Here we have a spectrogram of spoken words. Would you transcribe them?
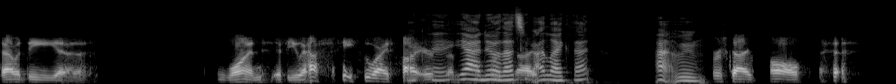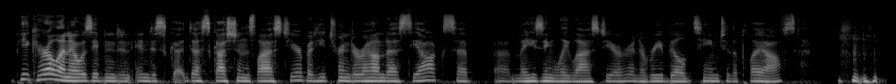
that would be uh, one if you ask me who I'd hire. Okay. Yeah. No, that's guy, I like that. I mean, first guy call. Pete Carroll, I know, was even in, in discu- discussions last year, but he turned around uh, Seahawks uh, amazingly last year in a rebuild team to the playoffs.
